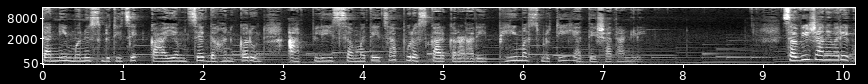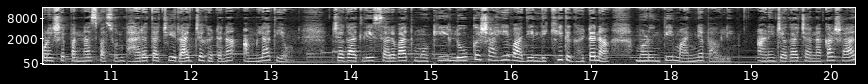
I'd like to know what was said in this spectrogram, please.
त्यांनी मनुस्मृतीचे कायमचे दहन करून आपली समतेचा पुरस्कार करणारी भीमस्मृती या देशात आणली. सव्वीस जानेवारी एकोणीसशे पन्नासपासून भारताची राज्यघटना अंमलात येऊन जगातली सर्वात मोठी लोकशाहीवादी लिखित घटना म्हणून ती मान्य पावली आणि जगाच्या नकाशात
